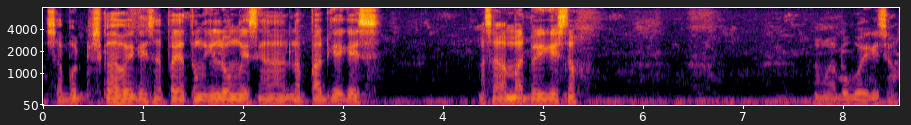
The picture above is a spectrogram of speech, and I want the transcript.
Sabot sa kahoy guys, napay atong ilong guys nga lapad kay guys. Masamad ba guys no. Ang mga bugoy guys oh.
